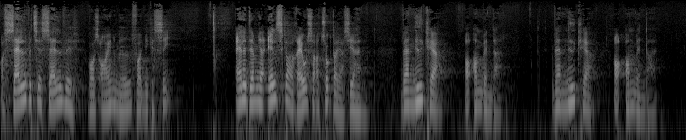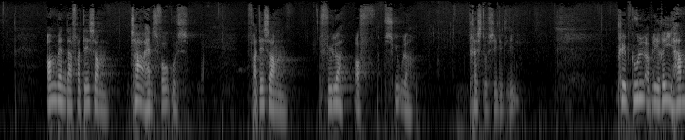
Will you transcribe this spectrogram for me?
Og salve til at salve vores øjne med, for at vi kan se. Alle dem, jeg elsker, revser og tugter jer, siger han. Vær nidkær og omvend dig. Vær nidkær og omvend dig. Omvend dig fra det, som tager hans fokus. Fra det, som fylder og skjuler Kristus i dit liv. Køb guld og bliv rig i ham.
